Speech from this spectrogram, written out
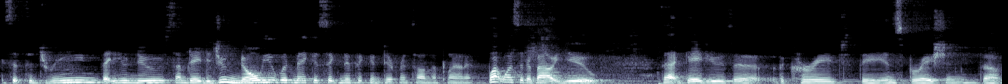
is it the dream that you knew someday? Did you know you would make a significant difference on the planet? What was it about you that gave you the, the courage, the inspiration, the,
